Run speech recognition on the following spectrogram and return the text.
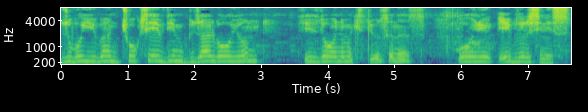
Zubo'yu ben çok sevdiğim güzel bir oyun. Siz de oynamak istiyorsanız bu oyunu yükleyebilirsiniz.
